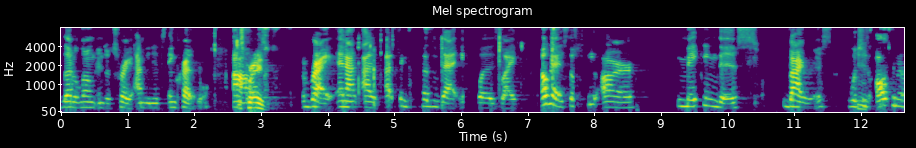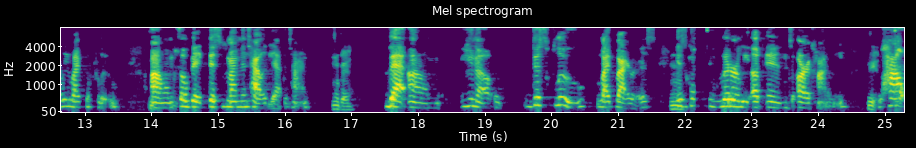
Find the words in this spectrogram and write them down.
let alone in Detroit. I mean, it's incredible. Um, it's crazy. Right. And I, I, I think because of that, it was like, okay, so we are making this virus which mm. is ultimately like the flu. Um, so big. This was my mentality at the time. Okay. That um, you know, this flu like virus mm. is going to literally upend our economy. Yeah. How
